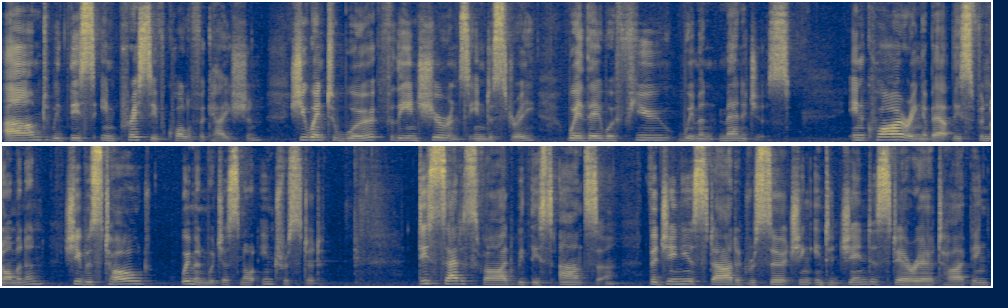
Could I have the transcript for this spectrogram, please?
Armed with this impressive qualification, she went to work for the insurance industry where there were few women managers. Inquiring about this phenomenon, she was told women were just not interested. Dissatisfied with this answer, Virginia started researching into gender stereotyping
